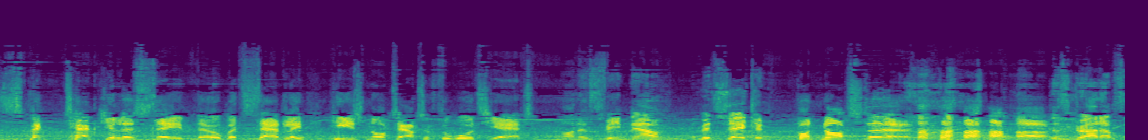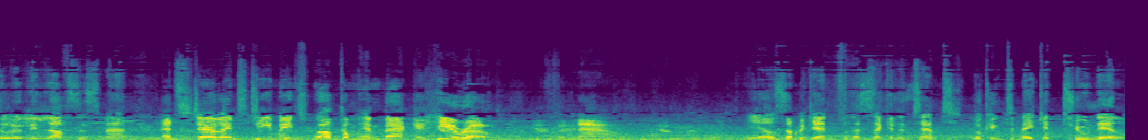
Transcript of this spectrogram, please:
Spectacular save, though, but sadly, he's not out of the woods yet. On his feet now, a bit shaken. But not stirred. this crowd absolutely loves this man. And Sterling's teammates welcome him back a hero. For now. He yells up again for the second attempt, looking to make it 2-0.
